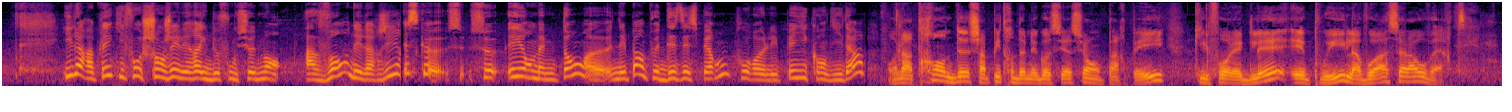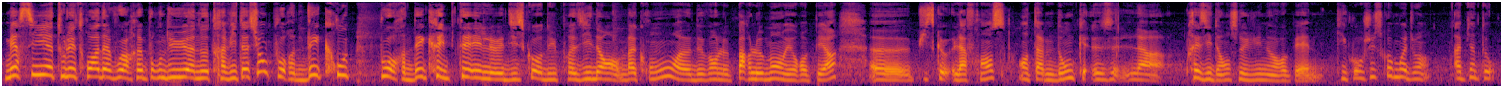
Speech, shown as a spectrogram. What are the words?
il a rappelé qu'il faut changer les règles de fonctionnement avant d'élargir. Est-ce que ce, et en même temps euh, n'est pas un peu désespérant pour euh, les pays candidats? On a 32 chapitres de négociation par pays qu'il faut régler et puis la voie sera ouverte. Merci à tous les trois d'avoir répondu à notre invitation pour, décrypter le discours du président Macron euh, devant le Parlement européen, euh, puisque la France entame donc la présidence de l'Union européenne qui court jusqu'au mois de juin. À bientôt.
